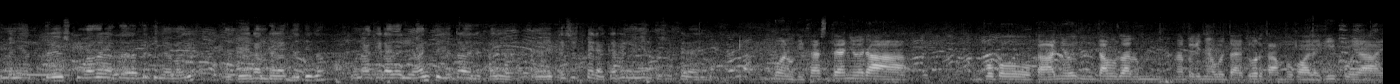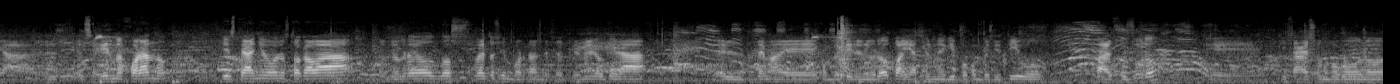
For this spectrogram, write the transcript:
Han venido tres jugadoras del Atlético de Madrid, que eran del Atlético, una que era del Levante y otra del Español. Eh, ¿Qué se espera? ¿Qué rendimiento se espera de ellos? Bueno, quizá este año era un poco, cada año intentamos dar un- una pequeña vuelta de tuerca un poco al equipo y a, seguir mejorando. Y este año nos tocaba, pues yo creo, dos retos importantes. El primero que era el tema de competir en Europa y hacer un equipo competitivo para el futuro. Eh, quizá eso un poco lo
